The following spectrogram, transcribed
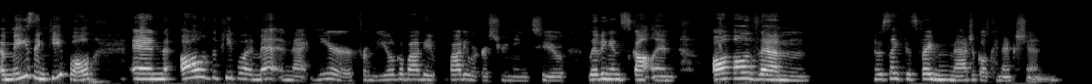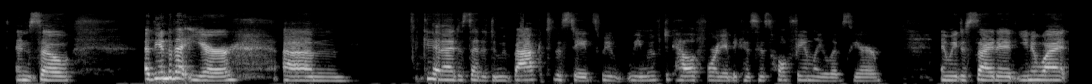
amazing people. And all of the people I met in that year, from the yoga body bodyworkers training to living in Scotland, all of them, it was like this very magical connection. And so at the end of that year, um, Ken and I decided to move back to the States. We, we moved to California because his whole family lives here. And we decided, you know what?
